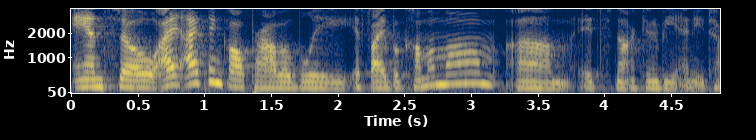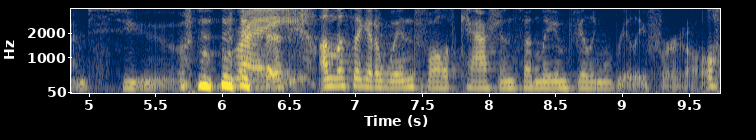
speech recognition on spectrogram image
and so I, I think I'll probably, if I become a mom, um, it's not going to be anytime soon. Right. Unless I get a windfall of cash and suddenly I'm feeling really fertile.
